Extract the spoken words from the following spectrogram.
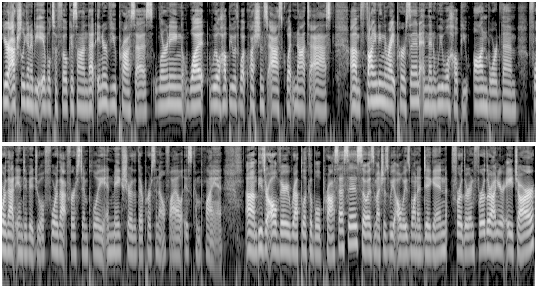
you're actually going to be able to focus on that interview process, learning what will help you with what questions to ask, what not to ask, um, finding the right person, and then we will help you onboard them for that individual, for that first employee, and make sure that their personnel file is compliant. Um, these are all very replicable processes. So, as much as we always want to dig in further and further on your HR,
